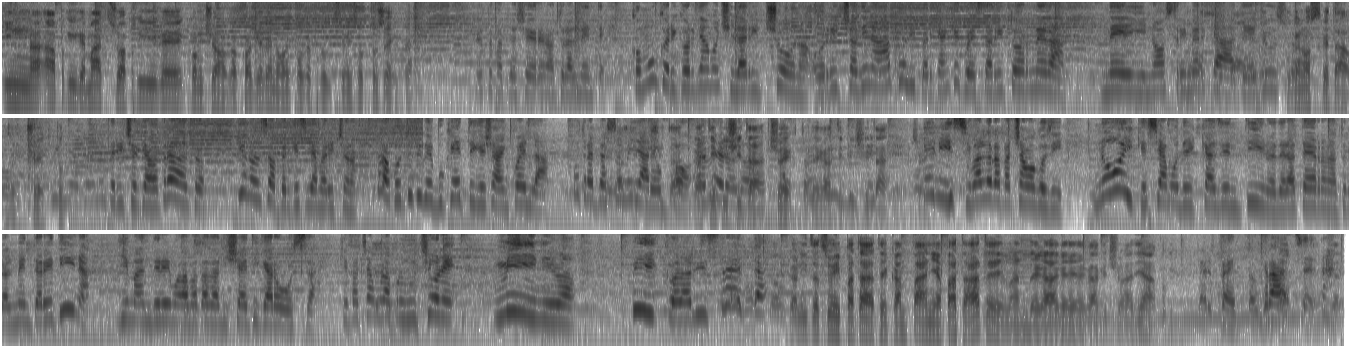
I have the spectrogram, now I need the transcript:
In aprile, marzo-aprile cominciamo a raccogliere noi con le produzioni sotto serra. Questo fa piacere naturalmente. Comunque ricordiamoci la ricciona o riccia di Napoli perché anche questa ritornerà nei nostri mercati, è giusto? Sulle nostre tavole, certo. Quindi naturalmente ricerchiamo. Tra l'altro io non so perché si chiama ricciona, però con tutti quei buchetti che c'ha in quella potrebbe assomigliare un po'. La tipicità, no? certo, la tipicità. certo. Benissimo, allora facciamo così. Noi che siamo del Casentino e della terra naturalmente aretina, gli manderemo la patata di cetica rossa, che facciamo una produzione minima, piccola, La ristretta. nostra organizzazione di patate, Campania Patate, manderà la ricciona di Napoli. Perfetto, grazie. Grazie.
